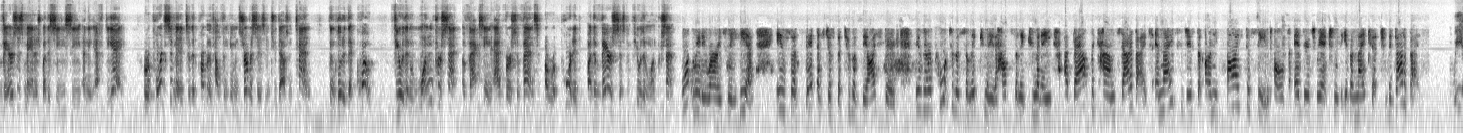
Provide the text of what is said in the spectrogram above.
VAERS is managed by the CDC and the FDA. A report submitted to the Department of Health and Human Services in 2010 concluded that, quote, Fewer than 1% of vaccine adverse events are reported by the VAERS system, fewer than 1%. What really worries me here is that that is just the tip of the iceberg. There's a report to the Select Committee, the Health Select Committee, about the CARMS database, and they suggest that only 5% of adverse reactions ever make it to the database. We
